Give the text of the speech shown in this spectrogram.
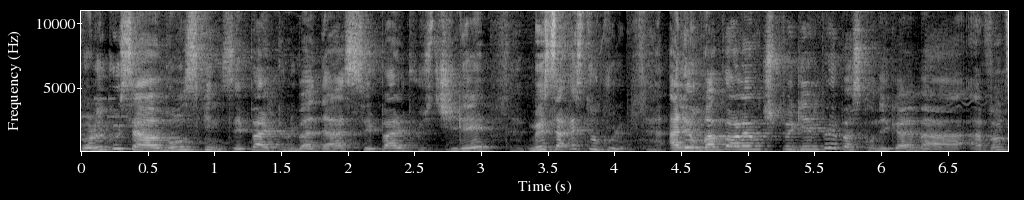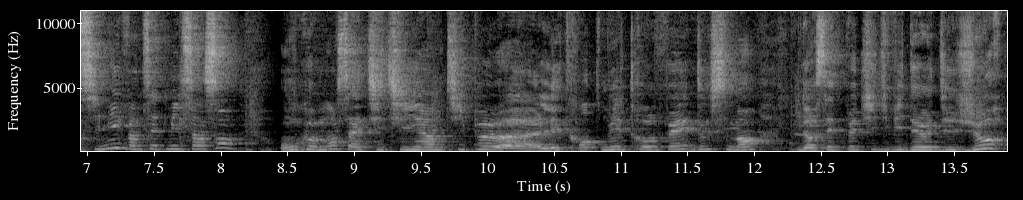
Pour le coup, c'est un bon skin. C'est pas le plus badass, c'est pas le plus stylé, mais ça reste cool. Allez, on va parler un petit peu gameplay parce qu'on est quand même à, 26 000, 27 500. On commence à titiller un petit peu euh, les 30 000 trophées doucement dans cette petite vidéo du jour.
